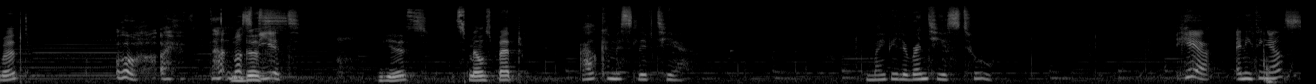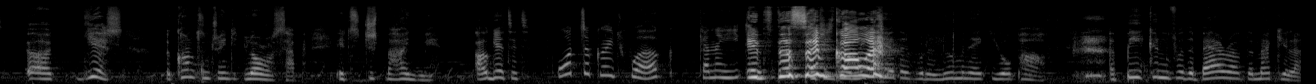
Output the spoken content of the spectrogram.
but Oh, I, that must be it. Yes, it smells bad. Alchemist lived here. Maybe Laurentius too. Here, anything else? Uh, yes. A concentrated laurel sap. It's just behind me. I'll get it. What's a great work? Can I eat? It's the same is the color! elixir that will illuminate your path. A beacon for the bearer of the macula.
